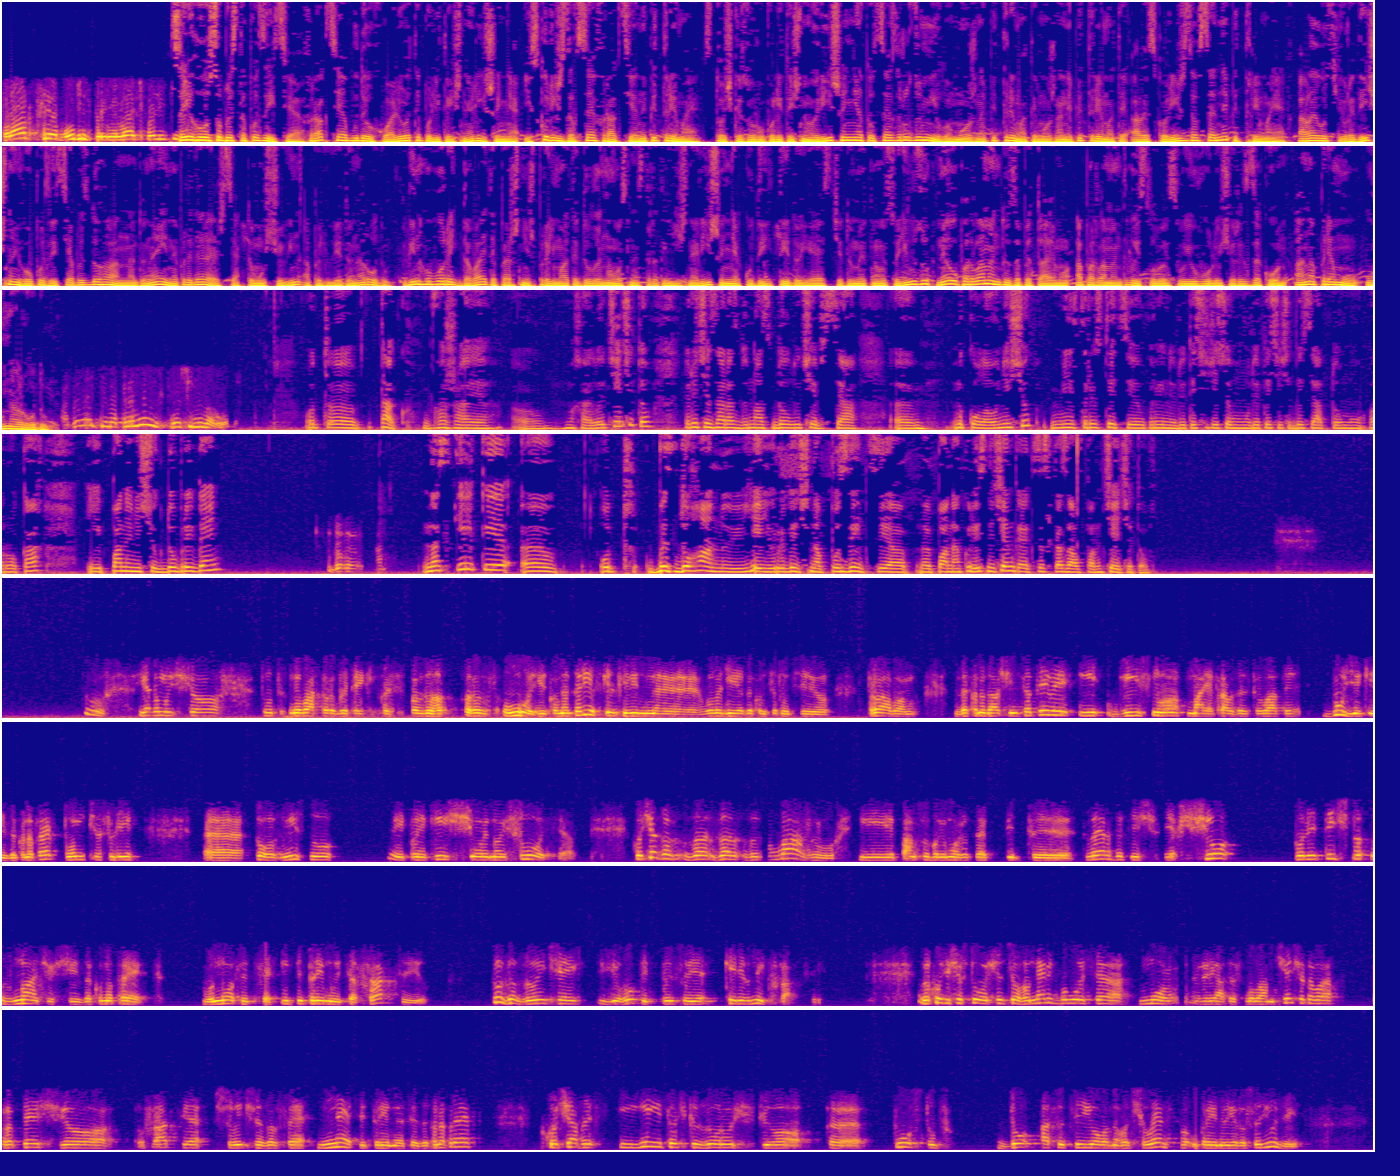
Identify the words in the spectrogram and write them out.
позиция. Фракция будет принимать Це його особиста позиція. Фракція буде ухвалювати політичне рішення, і скоріш за все, фракція не підтримає. З точки зору політичного рішення, то це зрозуміло. Можна підтримати, можна не підтримати, але скоріш за все не підтримає. Але ось юридично його позиція бездоганна. До неї не придерешся, тому що він апелює до народу. Він говорить: давайте, перш ніж приймати доленосне стратегічне рішення, куди йти до ЄС чи до митного союзу, не у парламенту запитаємо, а парламент висловив свою волю через закон, а напряму у народу. А давайте напрямую спросим у народа. От е, так вважає е, Михайло Чечетов. До речі, зараз до нас долучився е, Микола Оніщук, міністр юстиції України у 2007-2010 роках. І пане Оніщук, добрий день. Наскільки е, от бездоганною є юридична позиція пана Колісниченка, як це сказав пан Чечетов? Я думаю, що тут не варто робити якихось розлогі коментарі, оскільки він е, володіє за конституцією правом законодавчої ініціативи і дійсно має право зареєструвати будь-який законопроект, в тому числі е, того змісту, про який щойно йшлося. Хоча за, за, за, зауважу, і пан Соболєв може це підтвердити, що якщо політично значущий законопроект вноситься і підтримується фракцією, то зазвичай його підписує керівник фракції. Виходячи з того, що цього не відбулося, можна довіряти словам Чечетова про те, що фракція швидше за все не підтримує цей законопроект, хоча б з тієї точки зору, що е, поступ до асоційованого членства України в Євросоюзі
